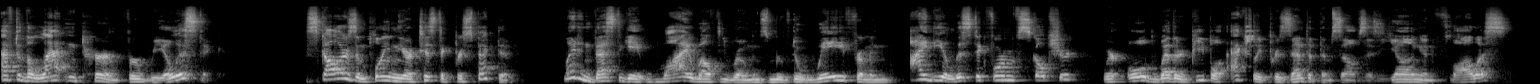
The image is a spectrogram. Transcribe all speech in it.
after the Latin term for realistic. Scholars employing the artistic perspective might investigate why wealthy Romans moved away from an idealistic form of sculpture where old weathered people actually presented themselves as young and flawless,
